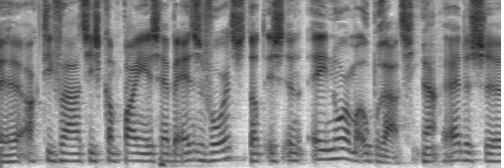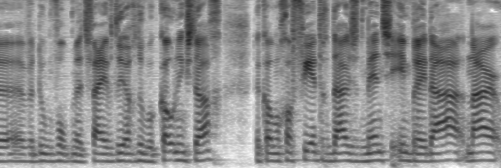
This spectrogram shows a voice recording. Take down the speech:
uh, activaties, campagnes hebben enzovoorts. Dat is een enorme operatie. Ja. dus uh, we doen bijvoorbeeld met 538 doen we Koningsdag. Er komen gewoon 40.000 mensen in Breda naar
